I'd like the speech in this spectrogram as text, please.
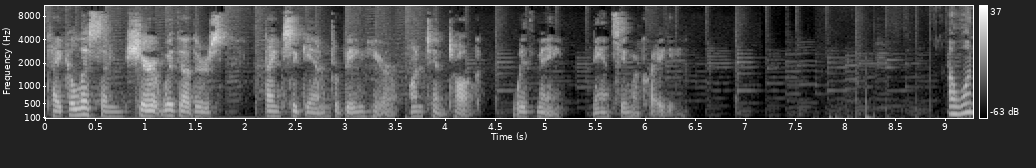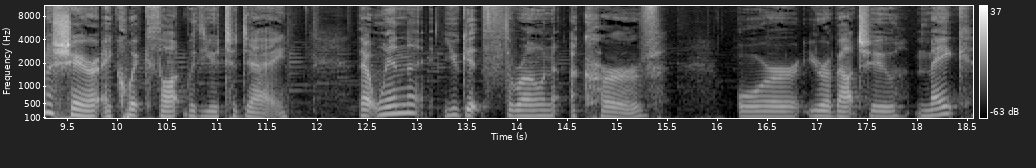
Take a listen, share it with others. Thanks again for being here on Tent Talk with me, Nancy McCready. I want to share a quick thought with you today that when you get thrown a curve or you're about to make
